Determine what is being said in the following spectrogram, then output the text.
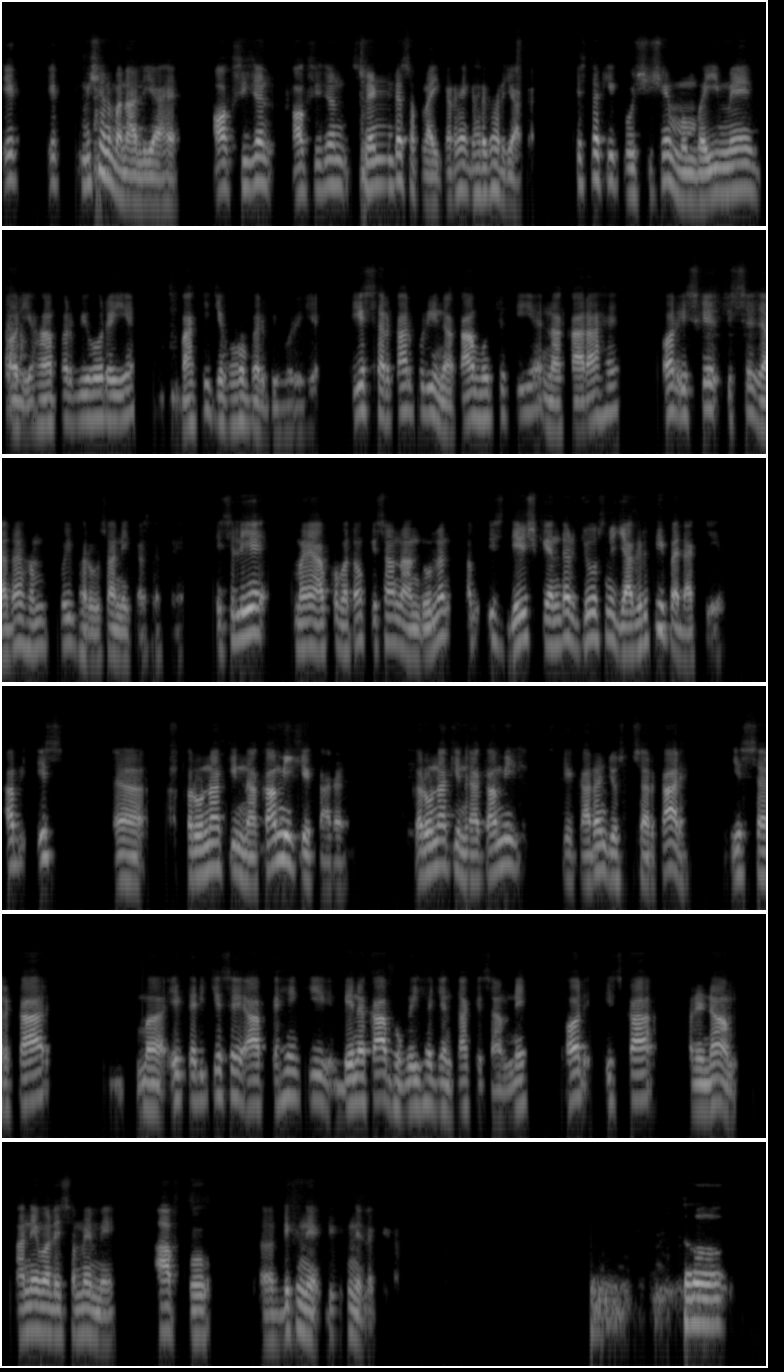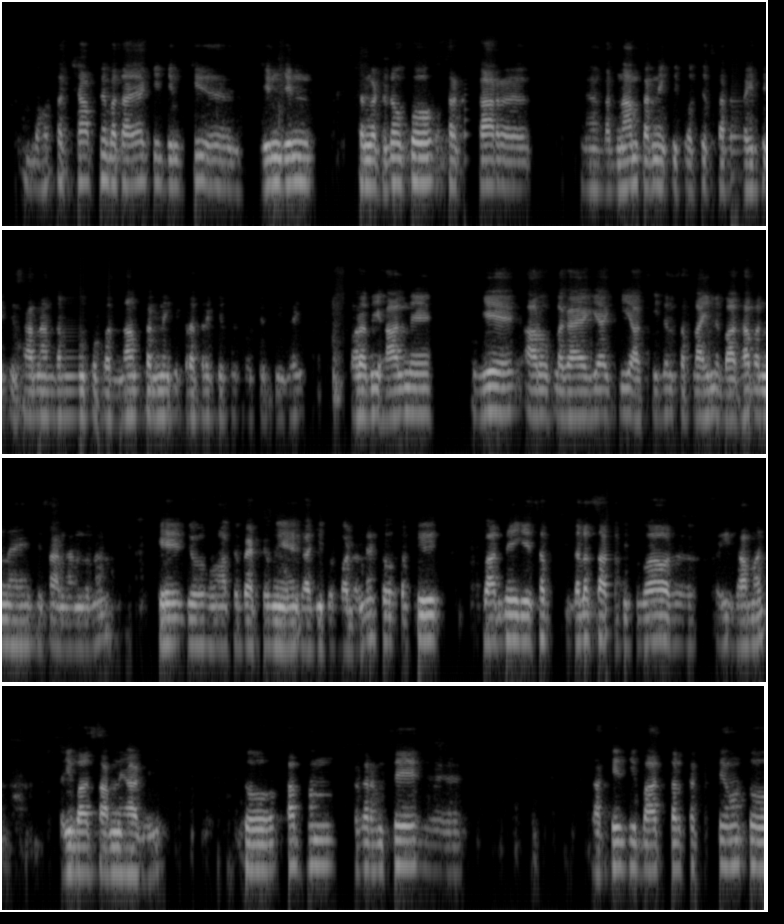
एक एक मिशन बना लिया है। ऑक्सीजन ऑक्सीजन सिलेंडर सप्लाई कर रहे हैं घर घर जाकर। इस तरह की कोशिशें मुंबई में और यहाँ पर भी हो रही है, बाकी जगहों पर भी हो रही है। ये सरकार पूरी नाकाम हो चुकी है, नाकारा है और इसके, इससे ज़्यादा हम कोई भरोसा नहीं कर सकते। इसलिए मैं आपको बताऊँ, किसान आंदोलन अब इस देश के अंदर जो उसने जागृति पैदा की है, अब इस कोरोना की नाकामी के कारण, कोरोना की नाकामी के कारण जो सरकार है, ये सरकार एक तरीके से आप कहें कि बेनकाब हो गई है जनता के सामने और इसका परिणाम आने वाले समय में आपको दिखने दिखने लगेगा। तो बहुत अच्छा आपने बताया कि जिन जिन जिन संगठनों को सरकार बदनाम करने की कोशिश कर रही थी, किसान आंदोलन को बदनाम करने की तरह तरीके से कोशिश की गई और अभी हाल में ये आरोप लगाया गया कि ऑक्सीजन सप्लाई में बाधा बन रहे हैं किसान आंदोलन के जो वहाँ पे बैठे हुए हैं गाजीपुर बॉर्डर में। तो सबके बाद में ये सब गलत साबित हुआ और सही दामद सही बात सामने आ गई। तो अब हम अगर हमसे राकेश जी बात कर सकते हो तो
